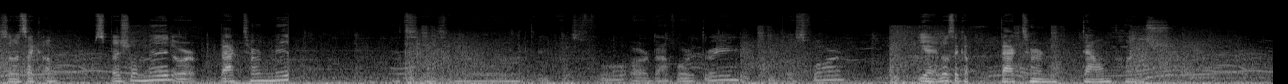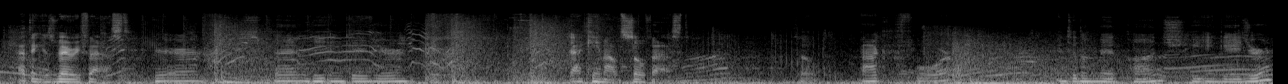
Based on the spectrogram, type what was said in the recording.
So it's like a special mid or back turn mid. Let's see, so 3 plus 4, or down forward 3, 3 plus 4. Yeah, it looks like a back turn down punch. That thing is very fast. Here, spin, heat engager. That came out so fast. So back four into the mid punch, heat engager.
